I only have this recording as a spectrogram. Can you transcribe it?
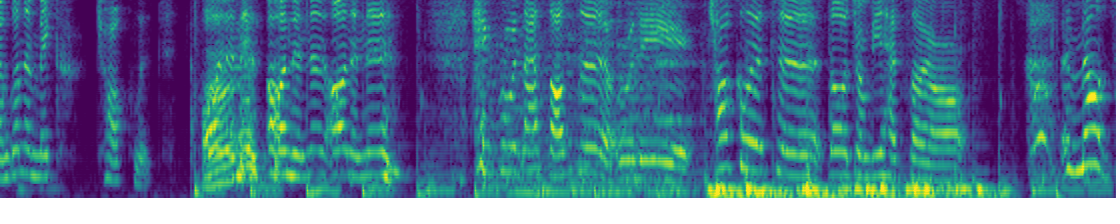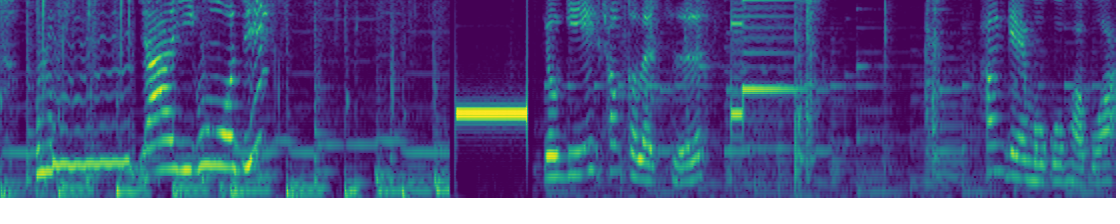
I'm gonna make chocolate. 오늘은 오늘은 오늘은 핵보다 소스 우리 초콜릿도 준비했어요. It melts. 야 이거 뭐지? 여기 초콜릿 한 개 먹어봐봐.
